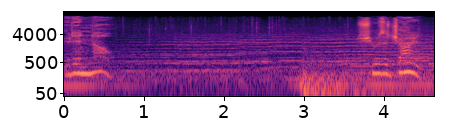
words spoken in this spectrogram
You didn't know. She was a giant.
